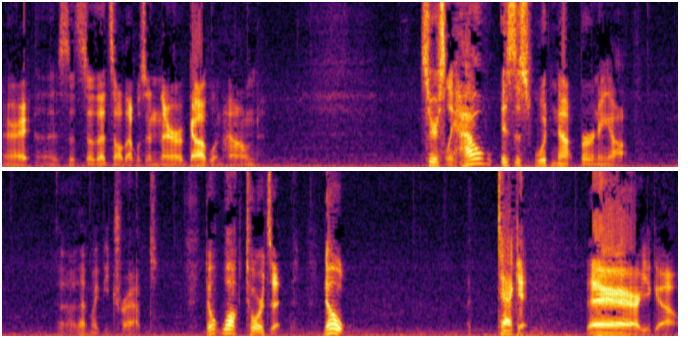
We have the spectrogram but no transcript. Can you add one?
Alright, uh, so, so that's all that was in there, a goblin hound. Seriously, how is this wood not burning up? Uh, that might be trapped. Don't walk towards it. No! Attack it. There you go.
